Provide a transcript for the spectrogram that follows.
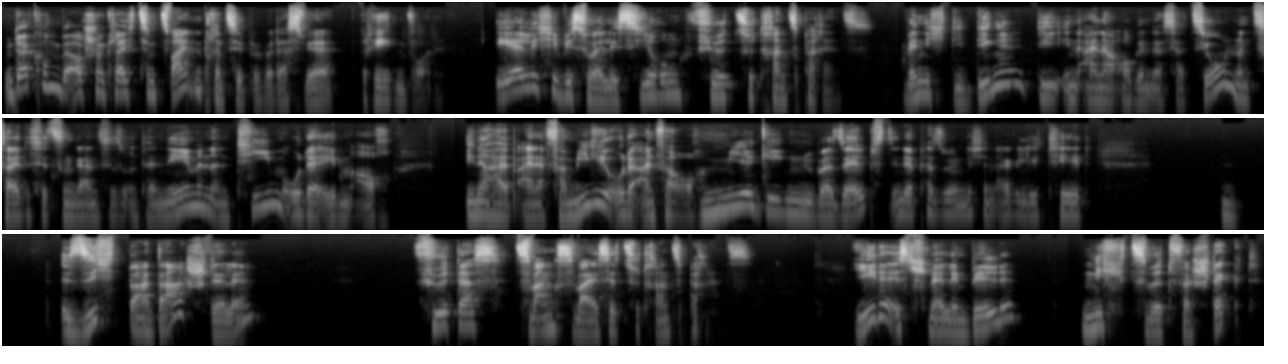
Und da kommen wir auch schon gleich zum zweiten Prinzip, über das wir reden wollen. Ehrliche Visualisierung führt zu Transparenz. Wenn ich die Dinge, die in einer Organisation, und sei es jetzt ein ganzes Unternehmen, ein Team oder eben auch innerhalb einer Familie oder einfach auch mir gegenüber selbst in der persönlichen Agilität sichtbar darstelle, führt das zwangsweise zu Transparenz. Jeder ist schnell im Bilde, nichts wird versteckt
